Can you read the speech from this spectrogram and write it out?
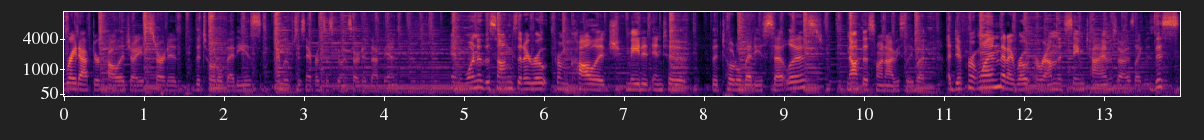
right after college, I started the Total Betties. I moved to San Francisco and started that band. And one of the songs that I wrote from college made it into the Total Betties set list. Not this one, obviously, but a different one that I wrote around the same time. So I was like, this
